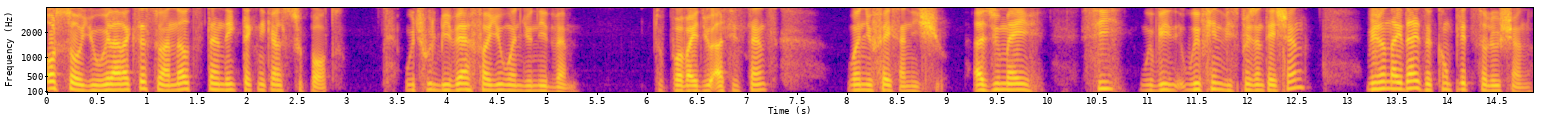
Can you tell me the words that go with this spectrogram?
Also, you will have access to an outstanding technical support, which will be there for you when you need them, to provide you assistance when you face an issue. As you may see within this presentation, Vision is a complete solution,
